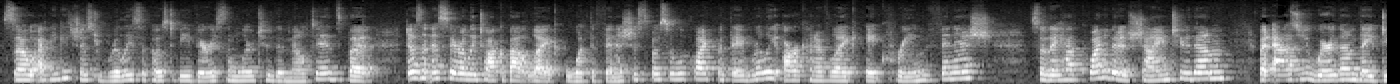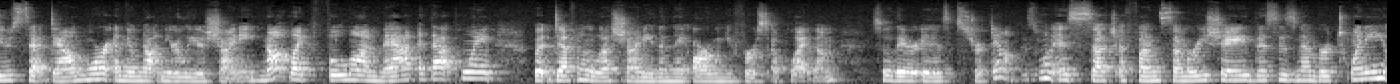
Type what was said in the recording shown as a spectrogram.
So I think it's just really supposed to be very similar to the Melteds, but doesn't necessarily talk about like what the finish is supposed to look like, but they really are kind of like a cream finish. So they have quite a bit of shine to them, but as you wear them, they do set down more and they're not nearly as shiny. Not like full on matte at that point, but definitely less shiny than they are when you first apply them. So there is Stripped Down. This one is such a fun summery shade. This is number 20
